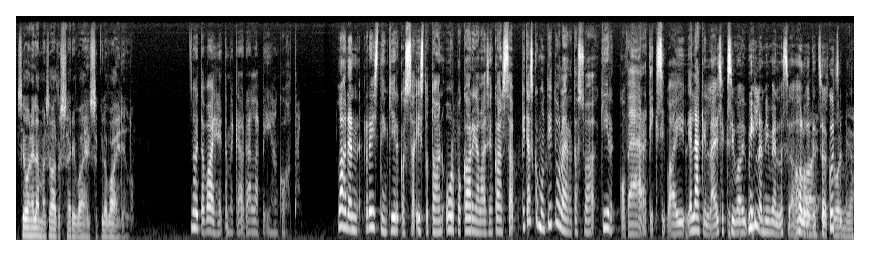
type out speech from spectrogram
se on elämän saatossa eri vaiheissa kyllä vaihdellut. Noita vaiheita me käydään läpi ihan kohta. Lahden Ristin kirkossa istutaan Urpo Karjalaisen kanssa. Pitäisikö mun tituleerata sua kirkkoväärtiksi vai eläkeläiseksi vai millä nimellä sä haluat, että sua kutsutaan?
